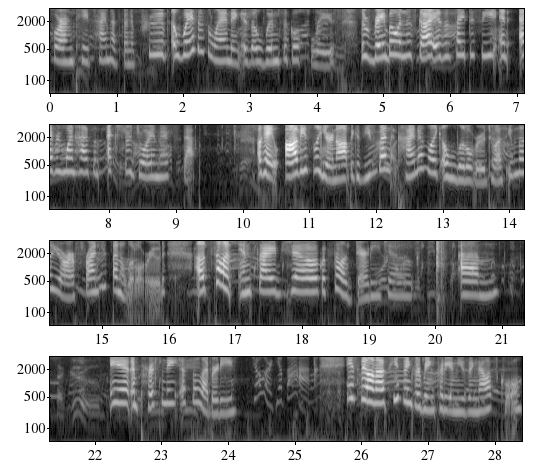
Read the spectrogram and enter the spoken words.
for unpaid time has been approved. Oasis Landing is a whimsical place. The rainbow in the sky is a sight to see, and everyone has some extra joy in their step. Okay, obviously you're not because you've been kind of like a little rude to us. Even though you're our friend, you've been a little rude. Uh, let's tell an inside joke. Let's tell a dirty joke. Um, and impersonate a celebrity. He's feeling us. He thinks we're being pretty amusing now. That's cool.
